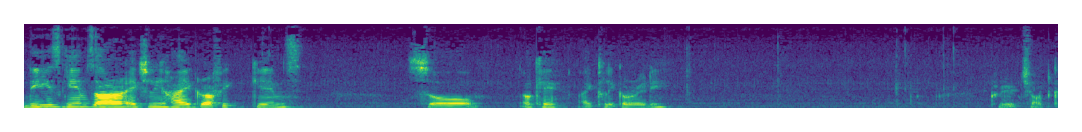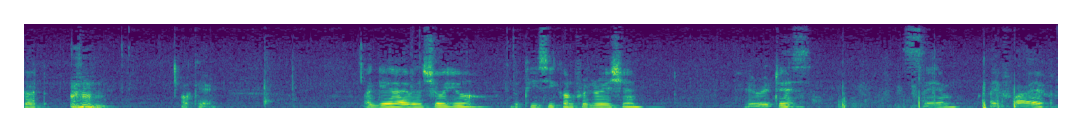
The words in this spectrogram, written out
These games are actually high graphic games. So okay I click already create shortcut. Okay. Again I will show you the PC configuration. Here it is. Same i5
